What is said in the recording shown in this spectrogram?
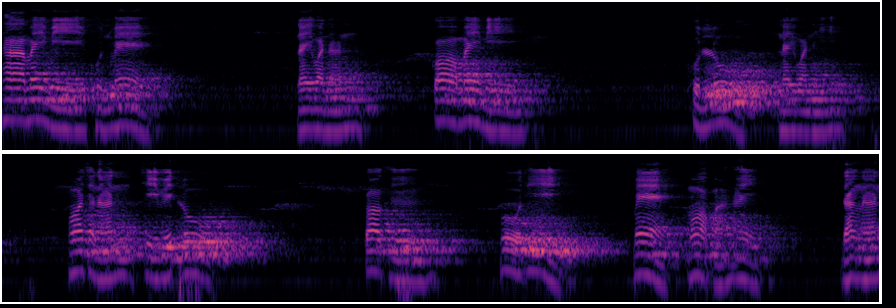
ถ้าไม่มีคุณแม่ ในวันนั้น ก็ไม่มี คุณลูกในวันนี้ เพราะฉะนั้นชีวิตลูก ก็คือผู้ที่แม่มอบมาให้ ดังนั้น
